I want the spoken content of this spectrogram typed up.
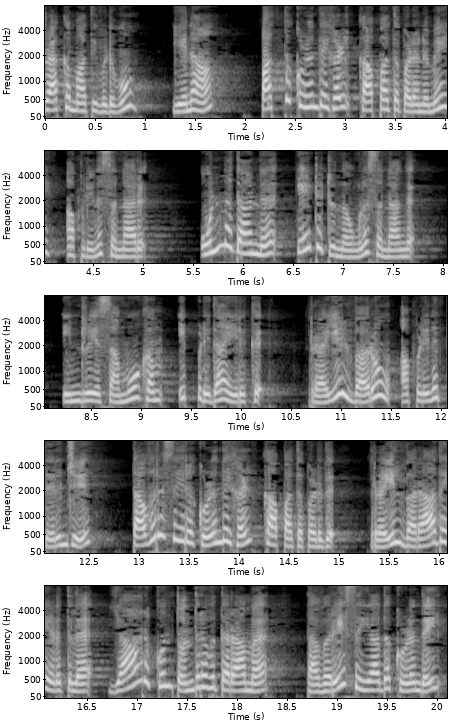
ட்ராக்க மாத்தி விடுவோம்? ஏன்னா பத்து குழந்தைகள் காப்பாத்தப்படணுமே அப்படின்னு சொன்னாரு. உண்மைதான்னு கேட்டுட்டு இருந்தவங்களும் சொன்னாங்க. இன்றைய சமூகம் இப்படிதான் இருக்கு. ரயில் வரும் அப்படின்னு தெரிஞ்சு தவறு செய்யற குழந்தைகள் காப்பாத்தப்படுது. ரயில் வராத இடத்துல யாருக்கும் தொந்தரவு தராம தவறே செய்யாத குழந்தை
